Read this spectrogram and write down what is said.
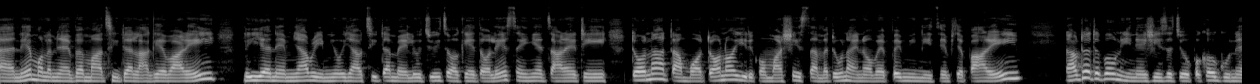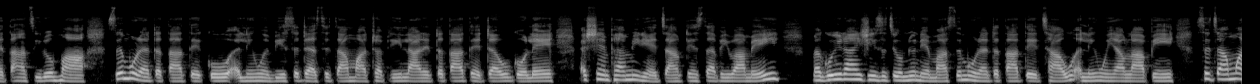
အံနဲ့မော်လမြိုင်ဘက်မှချီတက်လာခဲ့ပါတယ်။လေးရက်နဲ့မြရီမျိုးအရောက်ချီတက်မယ်လို့ကြွေးကြော်ခဲ့တော့လဲစိန်ရက်ကြတဲ့အထိဒေါနာတောင်ပေါ်တောနောရီတကုံမှာရှေ့ဆက်မတိုးနိုင်တော့ပဲပိတ်မိနေခြင်းဖြစ်ပါတယ်။နောက်ထပ်တစ်ပုတ်အနေနဲ့ရေစကြိုပခုတ်ကူနဲ့တာစီတို့မှစစ်မှုရန်တပ်သားတဲ့ကိုအလင်းဝင်ပြီးစစ်တပ်စစ်ကြောင်းမှထွက်ပြေးလာတဲ့တပ်သားတဲ့တအုပ်ကိုလည်းအရှင်ဖမ်းမိတဲ့အကြောင်းတင်ဆက်ပေးပါမယ်။မကွေးတိုင်းရေစကြိုမြို့နယ်မှာစစ်မှုရန်တပ်သားတဲ့6ဦးအလင်းဝင်ရောက်လာပြီးစစ်ကြောင်းမှ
